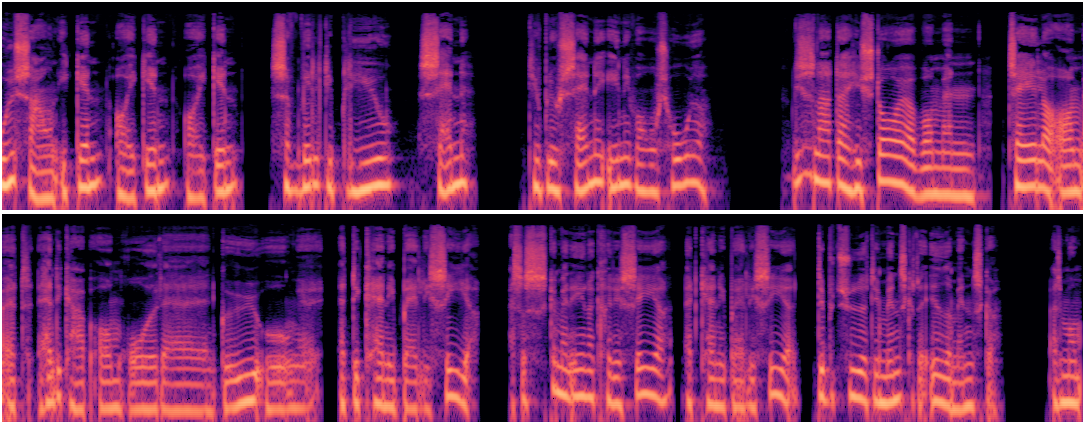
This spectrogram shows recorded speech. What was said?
udsagn igen og igen og igen, så vil de blive sande. De vil blive sande inde i vores hoveder. Lige så snart der er historier, hvor man taler om, at handicapområdet er en gøgeunge, at det kanibaliserer, altså så skal man ind og kritisere, at kanibalisere, det betyder, at det er mennesker, der æder mennesker. Altså må,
